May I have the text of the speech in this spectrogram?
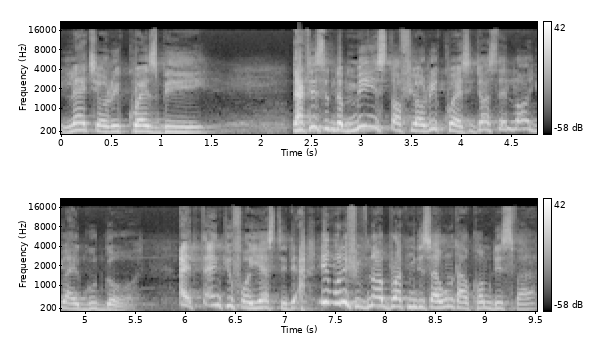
let your request be that is in the midst of your request, you just say, Lord, you are a good God. I thank you for yesterday. Ah, even if you've not brought me this, I wouldn't have come this far.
